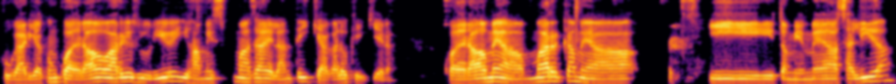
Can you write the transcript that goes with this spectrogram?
jugaría con Cuadrado, Barrios Uribe y James más adelante y que haga lo que quiera. Cuadrado me da marca, me da y también me da salida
